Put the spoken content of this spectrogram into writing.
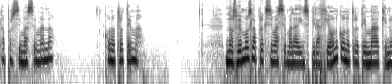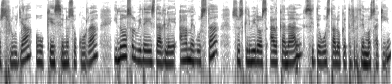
la próxima semana con otro tema. Nos vemos la próxima semana de inspiración con otro tema que nos fluya o que se nos ocurra. Y no os olvidéis darle a me gusta, suscribiros al canal si te gusta lo que te ofrecemos aquí.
